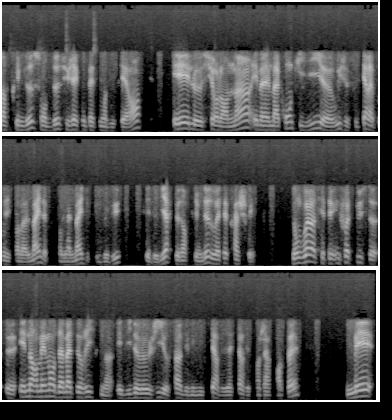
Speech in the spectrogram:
Nord Stream 2 sont deux sujets complètement différents. Et le surlendemain, Emmanuel Macron qui dit euh, oui, je soutiens la position de l'Allemagne. La position de l'Allemagne depuis le début, c'est de dire que Nord Stream 2 doit être achevé. Donc voilà, c'était une fois de plus euh, énormément d'amateurisme et d'idéologie au sein du ministère des Affaires étrangères français. Mais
